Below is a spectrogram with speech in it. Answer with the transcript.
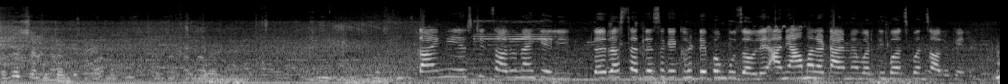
सगळे शब्द त्यांच्या ठिकाणी आहे ताईंनी एस टी चालू नाही केली तर रस्त्यातले सगळे खड्डे पण बुजवले आणि आम्हाला टायमावरती बस पण चालू केली.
